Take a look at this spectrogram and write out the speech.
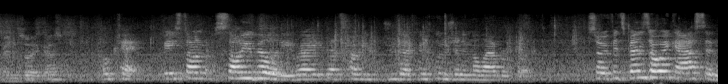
Benzoic acid. Okay, based on solubility, right? That's how you drew that conclusion in the lab report. So if it's benzoic acid,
